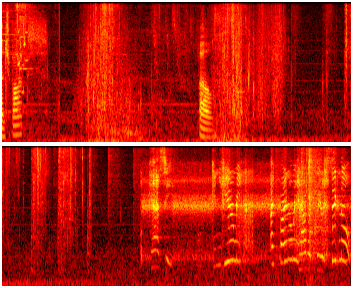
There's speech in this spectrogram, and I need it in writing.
lunchbox? Oh. Cassie, can you hear me? I finally have a clear signal.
